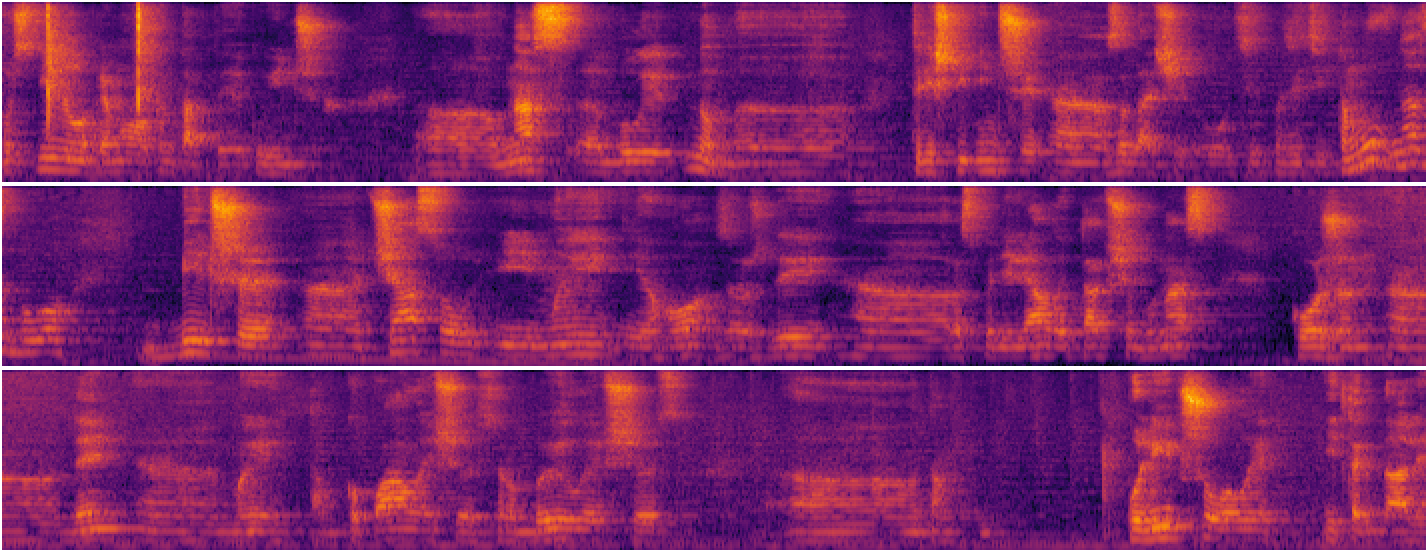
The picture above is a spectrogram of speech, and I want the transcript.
постійного прямого контакту, як у інших. У нас були ну, трішки інші задачі у цій позиції. Тому в нас було більше часу, і ми його завжди розподіляли так, щоб у нас кожен е, день е, ми там копали, щось робили, щось там поліпшували і так далі.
